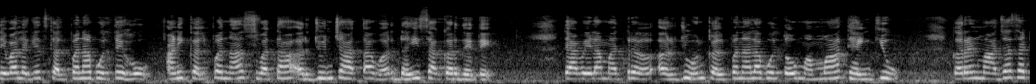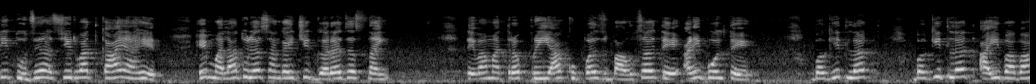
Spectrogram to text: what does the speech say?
तेव्हा लगेच कल्पना बोलते हो. आणि कल्पना स्वतः अर्जुनच्या हातावर दही साखर देते. त्यावेळेला मात्र अर्जुन कल्पनाला बोलतो मम्मा थँक्यू कारण माझ्यासाठी तुझे आशीर्वाद काय आहेत हे मला तुला सांगायची गरजच नाही. तेव्हा मात्र प्रिया खूपच बावचळते आणि बोलते बघितलं बघितलं आई बाबा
